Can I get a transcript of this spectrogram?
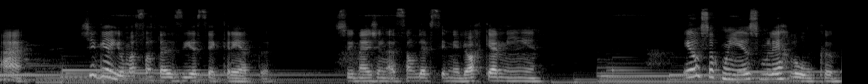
Ah, diga aí uma fantasia secreta. Sua imaginação deve ser melhor que a minha. Eu só conheço mulher louca.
